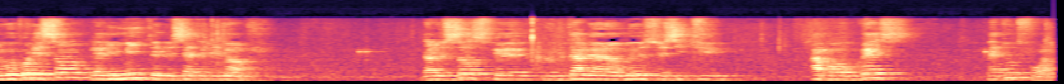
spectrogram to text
Nous reconnaissons les limites de cette démarche, dans le sens que l'hôpital Bernard Meuse se situe à Port-au-Prince, mais toutefois,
